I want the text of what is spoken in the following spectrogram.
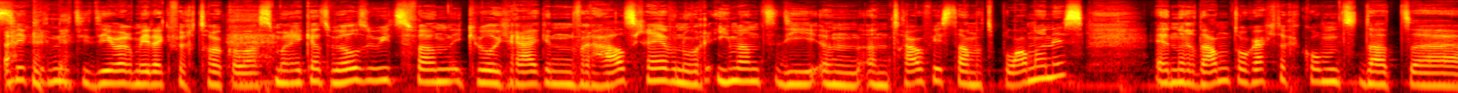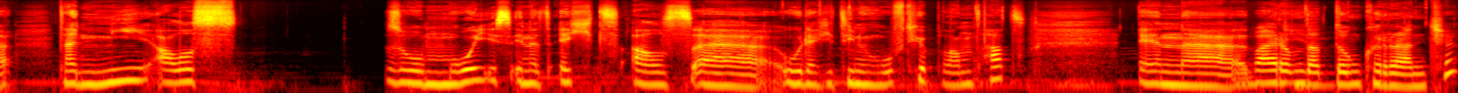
was zeker niet het idee waarmee dat ik vertrokken was. Maar ik had wel zoiets van, ik wil graag een verhaal schrijven over iemand die een, een trouwfeest aan het plannen is en er dan toch achter komt dat, uh, dat niet alles zo mooi is in het echt als uh, hoe dat je het in je hoofd gepland had. En, uh, Waarom dat donker randje?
